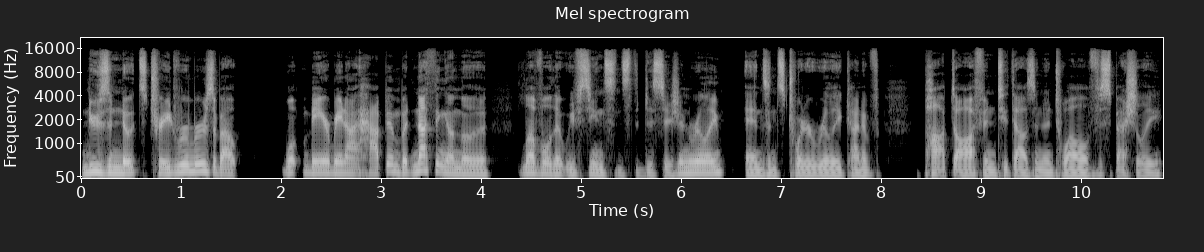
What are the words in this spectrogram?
news and notes trade rumors about what may or may not happen but nothing on the level that we've seen since the decision really and since twitter really kind of popped off in 2012 especially.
